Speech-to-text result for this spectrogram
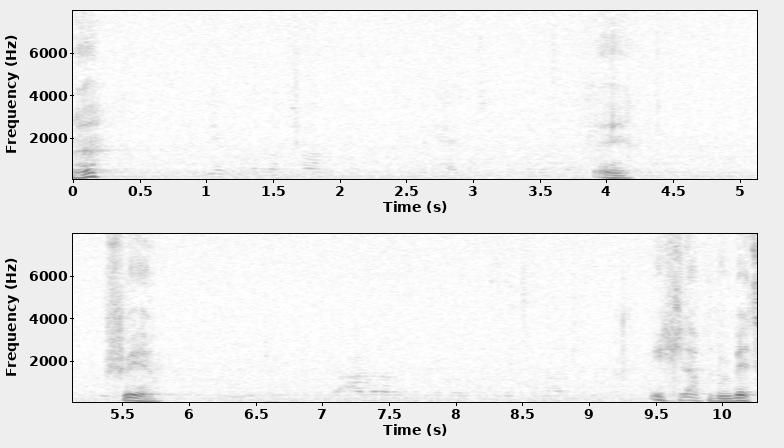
ها؟ إيه. وش فيهم؟ إيش لابد من بيت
